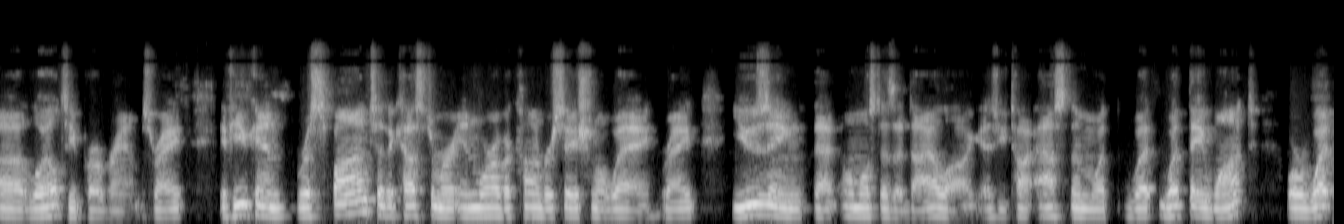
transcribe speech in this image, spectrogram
uh, loyalty programs, right? If you can respond to the customer in more of a conversational way, right, using that almost as a dialogue, as you talk, ask them what what what they want or what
